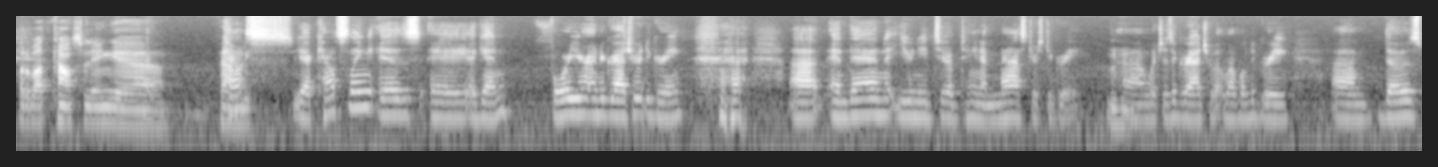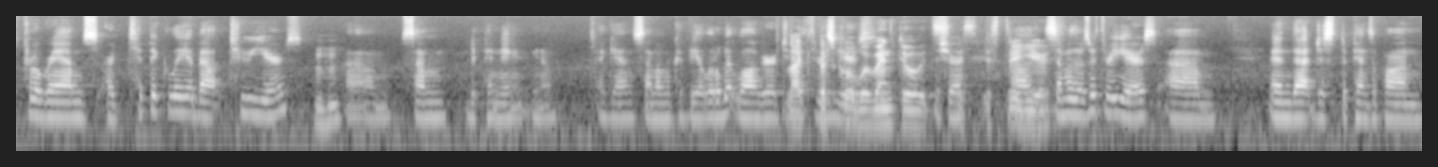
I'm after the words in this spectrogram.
What about counseling? Uh. Couns- yeah, counseling is a again four-year undergraduate degree, uh, and then you need to obtain a master's degree, Mhm. uh, which is a graduate level degree. Um, those programs are typically about two years. Mhm. Um, some depending, you know, again, some of them could be a little bit longer, two Like to three the school years. we went to, it's, Sure. it's, it's three Uh, years. Some of those are three years, um, and that just depends upon,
